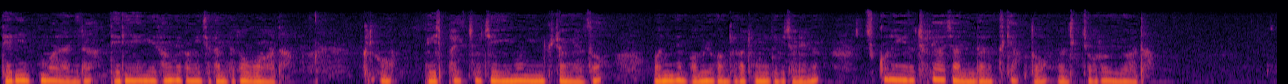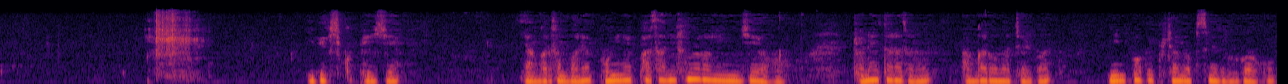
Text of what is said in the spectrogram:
대리인뿐만 아니라 대리행위 상대방의 재산자도 우왕하다. 그리고 128조 제2문 임규정에서 원인된 법률관계가 종료되기 전에는 수권행위를 처리하지 않는다는 특약도 원칙적으로 유효하다. 219페이지에 양가로 3번에 본인의 파산이 소멸원인지 여부 견해에 따라서는 방가로마자 1번 민법의 규정이 없음에도 불구하고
